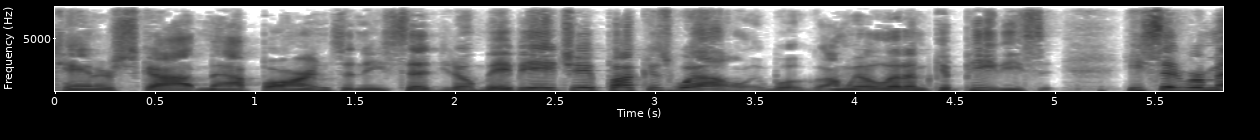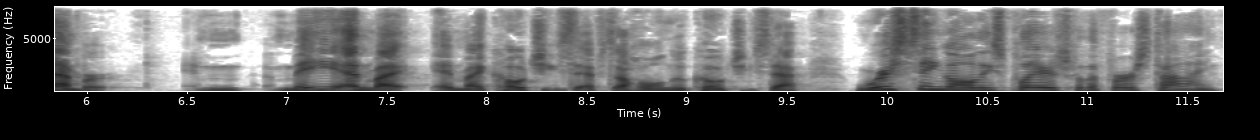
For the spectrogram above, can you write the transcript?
Tanner Scott, Matt Barnes, and he said, you know, maybe AJ Puk as well. well I'm going to let him compete. He he said, remember, me and my and my coaching staff, it's a whole new coaching staff. We're seeing all these players for the first time,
